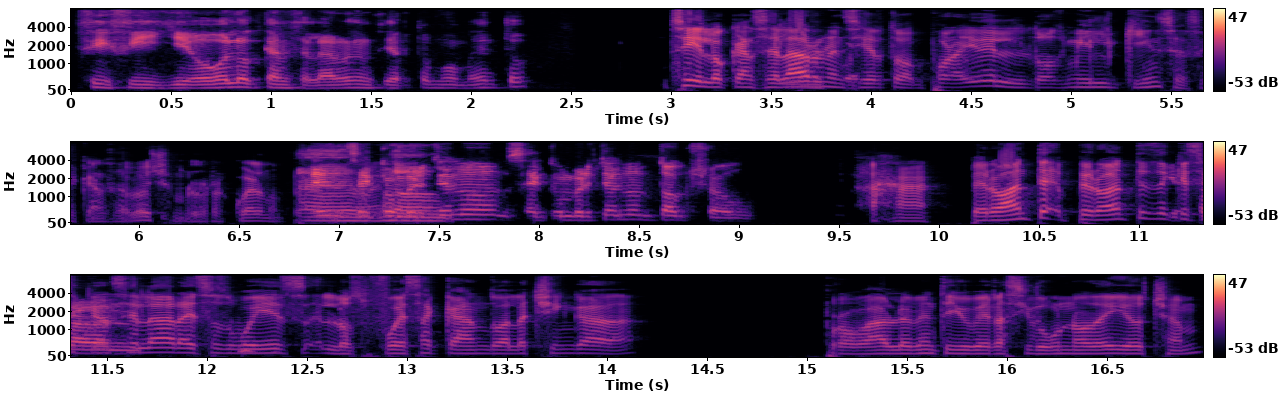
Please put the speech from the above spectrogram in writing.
si siguió o lo cancelaron en cierto momento. Sí, lo cancelaron en recuerdo. cierto. Por ahí del 2015 se canceló, yo me lo recuerdo. Ah, se, no. convirtió en un, se convirtió en un talk show. Ajá. Pero antes, pero antes de que se estaban- cancelara, esos güeyes los fue sacando a la chingada. Probablemente yo hubiera sido uno de ellos, cham.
